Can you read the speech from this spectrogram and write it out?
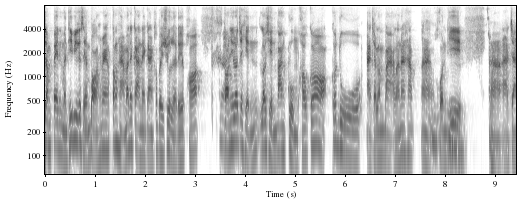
จำเป็นเหมือนที่พี่เกษมบอกใช่ไหมครับต้องหามาตรการในการเข้าไปช่วยเหลือโดยเฉพาะ ตอนนี้เราจะเห็นเราเห็นบางกลุ่มเขาก็ก็ดูอาจจะลำบากแล้วนะครับ อ่า คนที่อ่าอาจจะ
